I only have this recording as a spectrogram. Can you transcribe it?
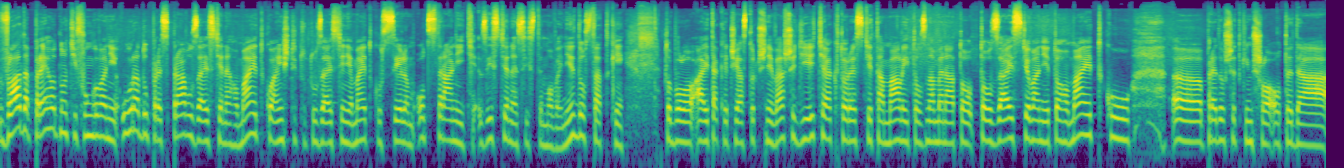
vláda prehodnotí fungovanie úradu pre správu za zaisteného majetku a Inštitútu zaistenia majetku s cieľom odstrániť zistené systémové nedostatky. To bolo aj také čiastočne vaše dieťa, ktoré ste tam mali, to znamená to, to zaisťovanie toho majetku. E, predovšetkým šlo o teda e,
